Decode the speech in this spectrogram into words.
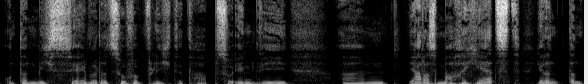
und dann mich selber dazu verpflichtet habe. So irgendwie, ähm, ja, das mache ich jetzt, ja, dann, dann,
